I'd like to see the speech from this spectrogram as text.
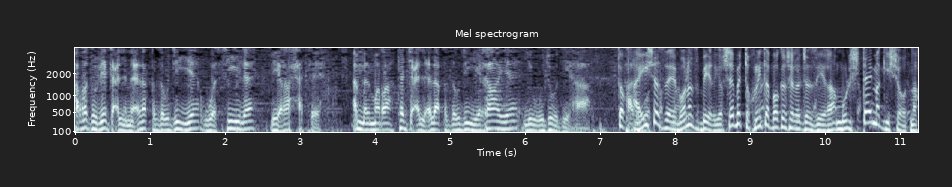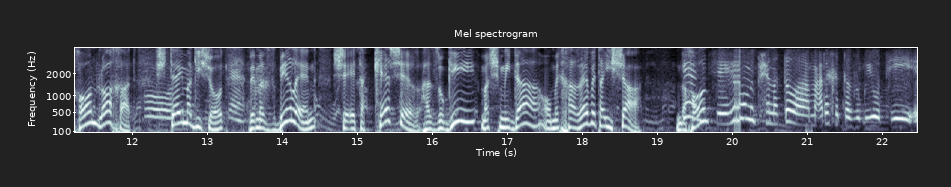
الرجل يجعل العلاقة الزوجية وسيلة لراحته أما المرأة תג'על العلاقة الزوجية غاية لوجودها טוב, האיש הזה, בוא נסביר, יושב בתוכנית הבוקר של אל-ג'זירה מול שתי מגישות, נכון? לא אחת. שתי מגישות, ומסביר להן שאת הקשר הזוגי משמידה או מחרב את האישה. נכון? כן, שהוא מבחינתו, המערכת הזוגיות היא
